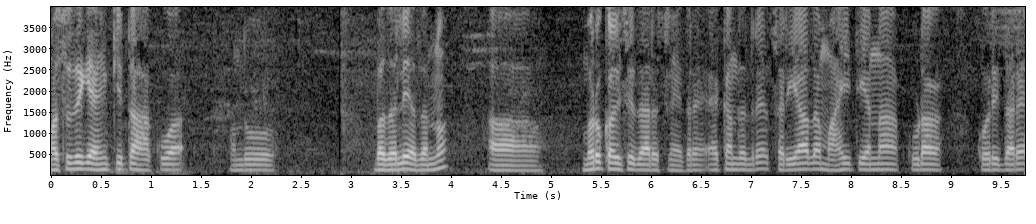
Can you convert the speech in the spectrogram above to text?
ಮಸೂದೆಗೆ ಅಂಕಿತ ಹಾಕುವ ಒಂದು ಬದಲಿ ಅದನ್ನು ಮರುಕಳಿಸಿದ್ದಾರೆ ಸ್ನೇಹಿತರೆ. ಯಾಕಂತಂದರೆ ಸರಿಯಾದ ಮಾಹಿತಿಯನ್ನು ಕೂಡ ಕೋರಿದ್ದಾರೆ.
